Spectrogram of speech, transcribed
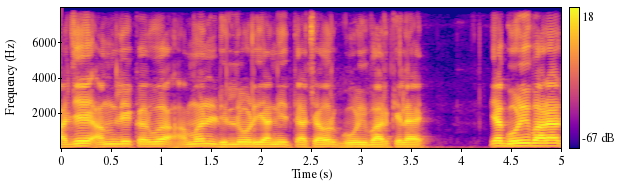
अजय आमलेकर व अमन ढिल्लोड यांनी त्याच्यावर गोळीबार केला आहे या गोळीबारात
